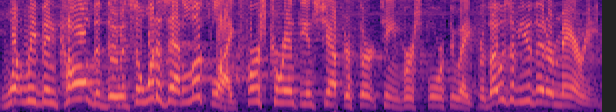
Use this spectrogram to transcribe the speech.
what we've been called to do. And so what does that look like? 1 Corinthians chapter 13 verse 4 through 8. For those of you that are married,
